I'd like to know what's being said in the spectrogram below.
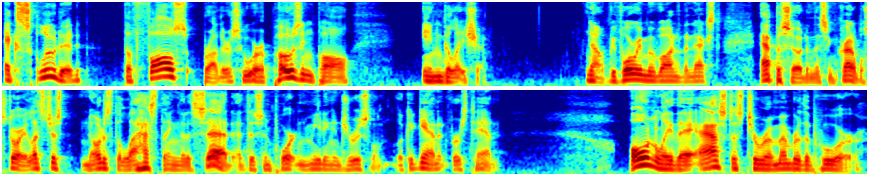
excluded the false brothers who were opposing Paul in Galatia. Now, before we move on to the next episode in this incredible story, let's just notice the last thing that is said at this important meeting in Jerusalem. Look again at verse 10. Only they asked us to remember the poor,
